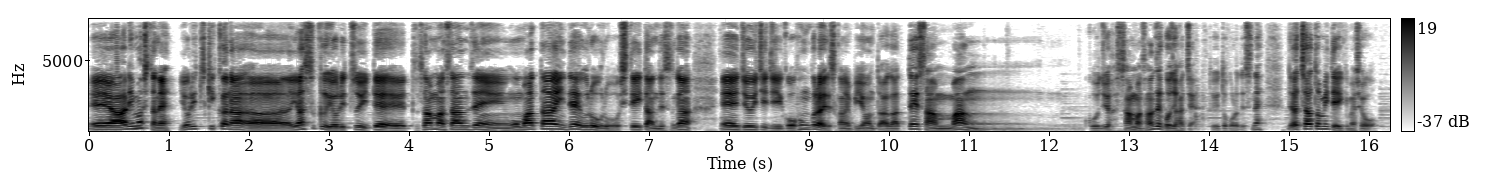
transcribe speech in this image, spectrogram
えー、ありましたね。寄り付きから安く寄り付いて、えー、と3万3000円をまたいでうろうろしていたんですが、えー、11時5分ぐらいですかね、ビヨンと上がって3万3万3058円というところですね。では、チャート見ていきましょう。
